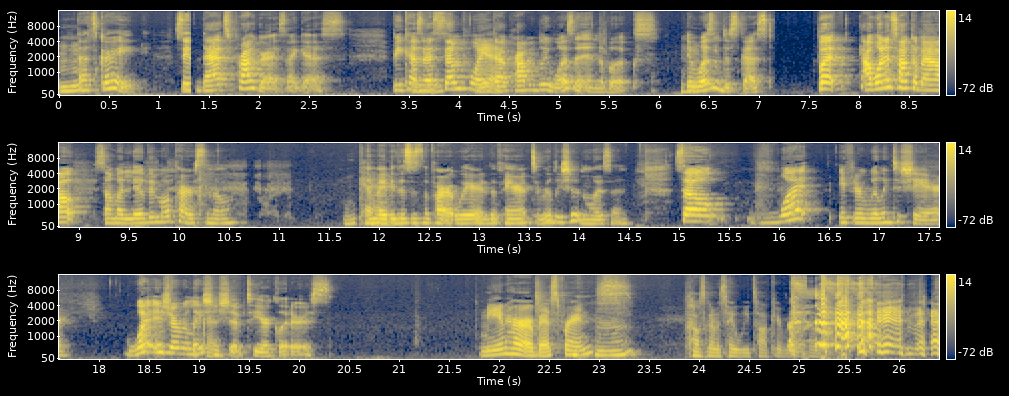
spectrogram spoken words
Mm-hmm. That's great. See, that's progress, I guess. Because mm-hmm. at some point, yeah. that probably wasn't in the books, it mm-hmm. wasn't discussed. But I want to talk about some a little bit more personal. Okay. And maybe this is the part where the parents really shouldn't listen. So, what, if you're willing to share, what is your relationship okay. to your clitoris? Me and her are best friends. Mm-hmm. I was going to say we talk every day.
